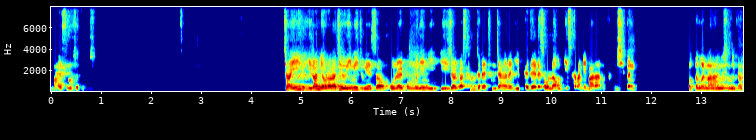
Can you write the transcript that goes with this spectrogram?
말씀하셨던 것입니다. 자, 이, 이런 여러 가지 의미 중에서 오늘 본문인 2절과 3절에 등장하는 이 베델에서 올라온 이 사람이 말하는 금식은 어떤 걸 말하는 것입니까?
